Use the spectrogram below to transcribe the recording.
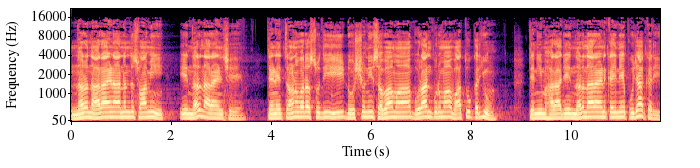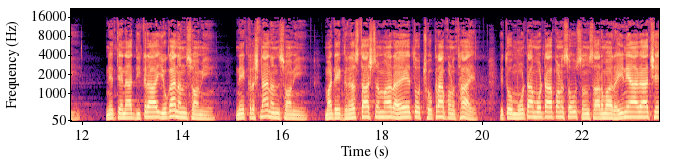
નરનારાયણાનંદ સ્વામી એ નરનારાયણ છે. તેણે ત્રણ વર્ષ સુધી ડોસ્યુની સભામાં બુરાનપુરમાં વાતું કર્યું. તેની મહારાજે નરનારાયણ કહીને પૂજા કરી, ને તેના દીકરા યોગાનંદ સ્વામી, ને કૃષ્ણાનંદ સ્વામી, માટે ગૃહસ્થાશ્રમમાં રહે તો છોકરા પણ થાય. એ તો મોટા મોટા પણ સૌ સંસારમાં રહીને આવ્યા છે.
